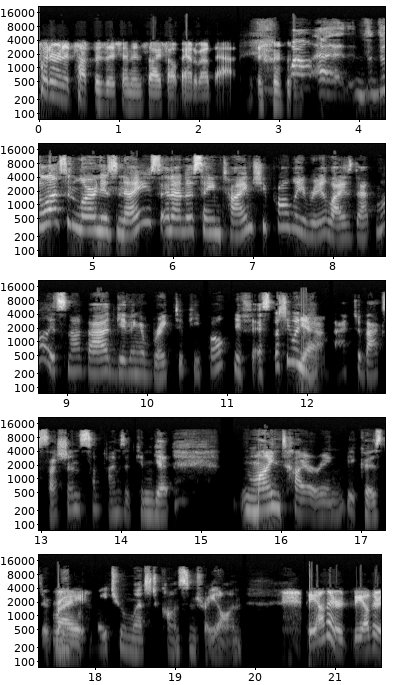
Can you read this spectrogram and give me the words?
put her in a tough position and so I felt bad about that. well, uh, the lesson learned is nice. And at the same time, she probably realized that, well, it's not bad giving a break to people. If, especially when yeah. you have back to back sessions, sometimes it can get mind tiring because there's right. way too much to concentrate on. The other the other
